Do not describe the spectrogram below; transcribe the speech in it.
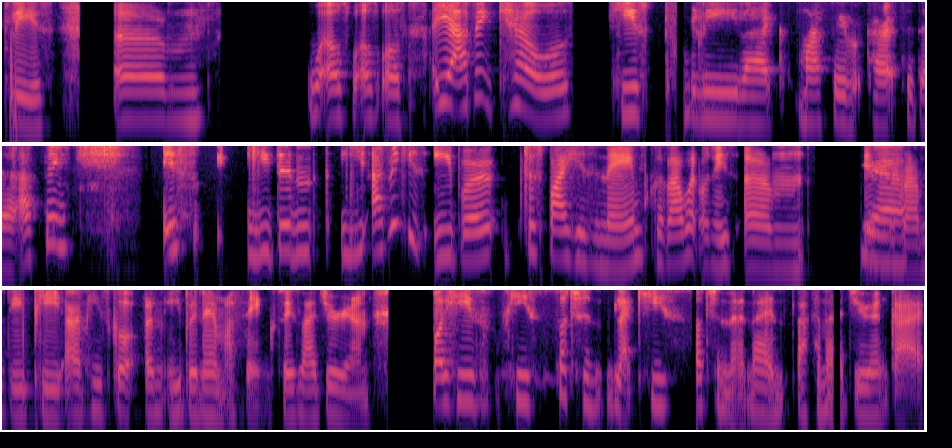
Please. Um, what else? What else? What else? Yeah, I think Kelz, he's probably like my favorite character there. I think it's he didn't. He, I think he's Ebo just by his name because I went on his um Yeah. Instagram DP and he's got an Igbo name, I think. So he's Nigerian. But he's he's such a like he's such a Ni- like a Nigerian guy.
